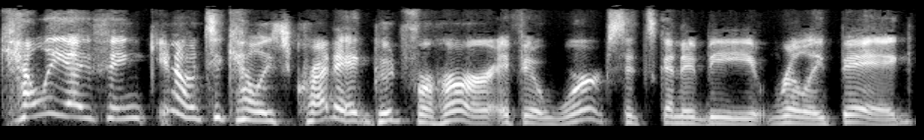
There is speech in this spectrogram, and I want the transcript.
Kelly, I think, you know, to Kelly's credit, good for her. If it works, it's going to be really big.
